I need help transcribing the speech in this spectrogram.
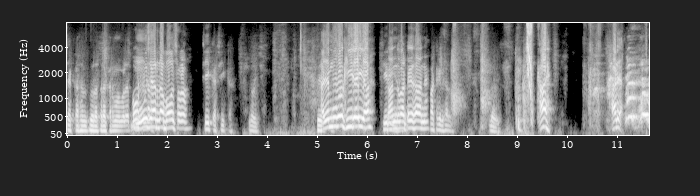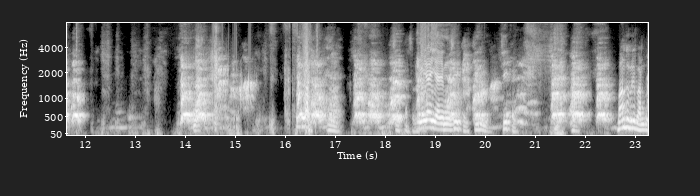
ਚੈੱਕ ਕਰ ਸਕਦੇ ਤੋਰਾ ਤੇਰਾ ਕਰਮਾਂ ਵਾਲਾ ਬਹੁਤ ਮੂੰਹ। ਸਿਰ ਦਾ ਬਹੁਤ ਸੋਹਣਾ। ਠੀਕ ਆ ਠੀਕ ਆ। ਲਓ ਜੀ। ਅਜੇ ਮੂੰਹੋਂ ਖੀਰਾ ਹੀ ਆ ਦੰਦ। ਵੱਟ ਕੇ ਖਾਣੇ। ਪੱਟ ਕੇ ਦਿਖਾ ਲਓ ਜੀ। ਆਏ। ਅੜ ਹੀ ਆ ਮੂੰਹ। ਠੀਕ ਹੈ ਠੀਕ ਹੈ ਬੰਦ ਦੋ ਵੀਰੇ ਬੰਦ ਦੋ।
